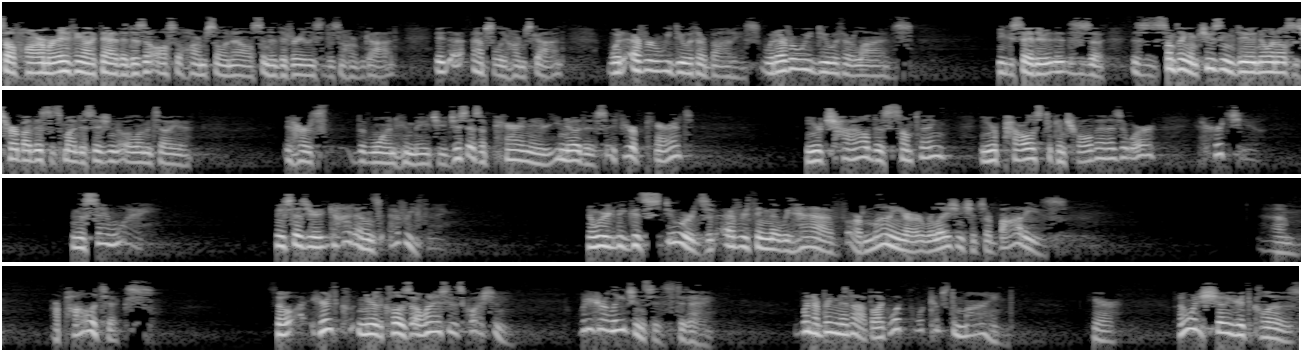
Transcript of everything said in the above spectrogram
self harm or anything like that that doesn't also harm someone else, and at the very least, it doesn't harm God. It uh, absolutely harms God. Whatever we do with our bodies, whatever we do with our lives, you can say, "This is a this is something I'm choosing to do. No one else is hurt by this. It's my decision." Oh, let me tell you, it hurts the one who made you. Just as a parent, you know this. If you're a parent and your child does something and you're powerless to control that, as it were, it hurts you. In the same way, he says your God owns everything. And we're to be good stewards of everything that we have our money, our relationships, our bodies, um, our politics. So, here near the close, I want to ask you this question What are your allegiances today? When I bring that up, like what, what comes to mind here? I want to show you here at the close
